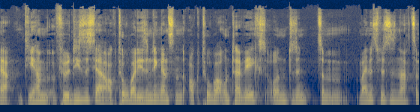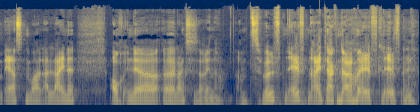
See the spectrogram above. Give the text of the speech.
Ja, die haben für dieses Jahr, Oktober, die sind den ganzen Oktober unterwegs und sind zum, meines Wissens nach zum ersten Mal alleine auch in der äh, Langsys Arena. Am 12.11., ein Tag nach dem Ah, 11.11. krass,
